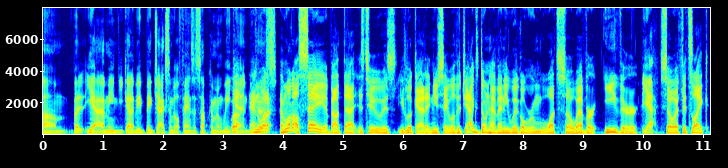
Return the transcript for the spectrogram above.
Um, but yeah, I mean, you got to be big Jacksonville fans this upcoming Well, weekend and what and what I'll say about that is too is you look at it and you say, well, the Jags don't have any wiggle room whatsoever either. Yeah. So if it's like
